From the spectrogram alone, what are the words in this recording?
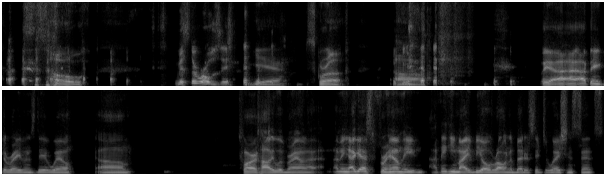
so Mr. Rosen. yeah, scrub. Uh, yeah, I, I, think the Ravens did well. Um, as far as Hollywood Brown, I, I, mean, I guess for him, he I think he might be overall in a better situation since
